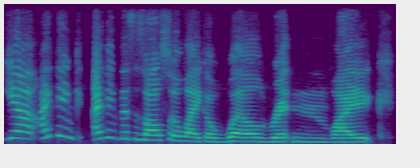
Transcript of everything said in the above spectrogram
Yeah, I think I think this is also like a well written like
